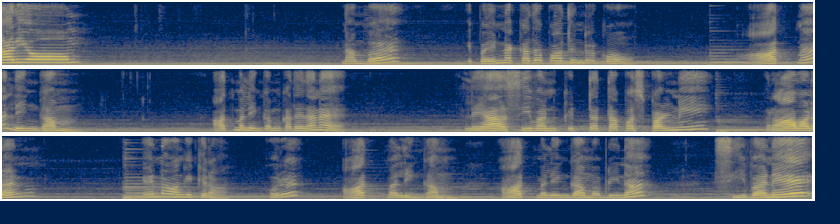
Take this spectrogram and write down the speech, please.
ஹரி ஓம். நம்ம இப்போ என்ன கதை பார்த்துட்டு இருக்கோம்? ஆத்மலிங்கம். ஆத்மலிங்கம் கதை தானே? இல்லையா? சிவன் கிட்ட தபஸ் பண்ணி ராவணன் என்ன வாங்கிக்கிறான்? ஒரு ஆத்மலிங்கம். ஆத்மலிங்கம் அப்படின்னா சிவனே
